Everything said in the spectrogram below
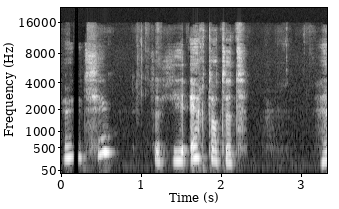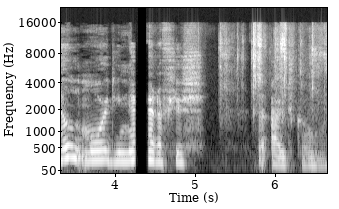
Kun je het zien? Dan zie je echt dat het heel mooi die nerfjes eruit komen.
